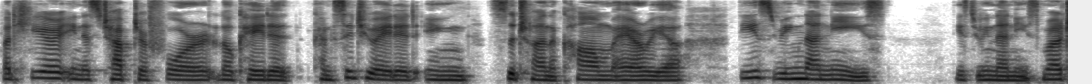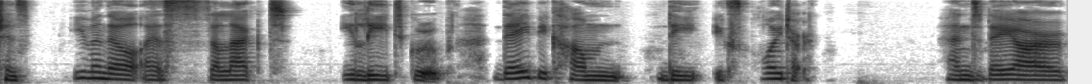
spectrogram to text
But here in this chapter four, located, situated in Sichuan Kham area, these Yunnanese, these Yunnanese merchants, even though a select elite group, they become the exploiter. And they are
